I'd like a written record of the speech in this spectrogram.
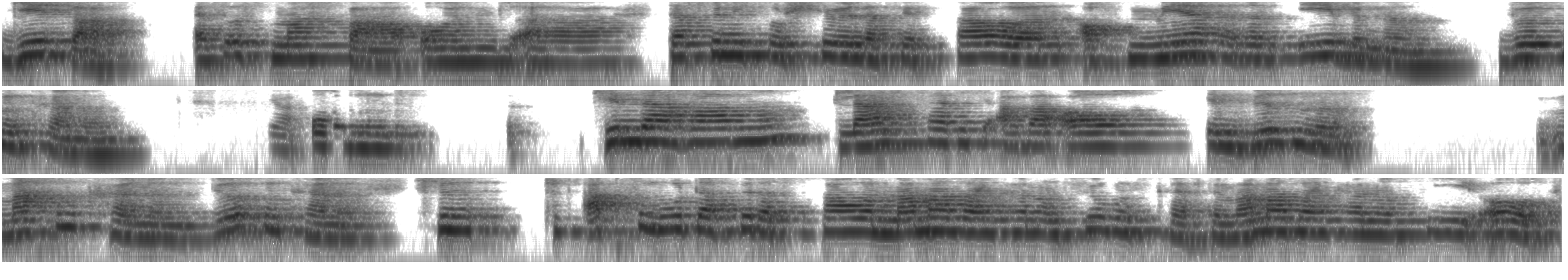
geht das. Es ist machbar und äh, das finde ich so schön, dass wir Frauen auf mehreren Ebenen wirken können. Ja. Und Kinder haben, gleichzeitig aber auch im Business machen können, wirken können. Ich bin absolut dafür, dass Frauen Mama sein können und Führungskräfte, Mama sein können und CEOs,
